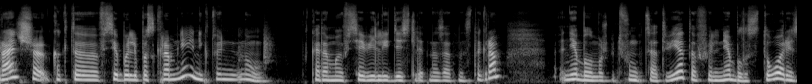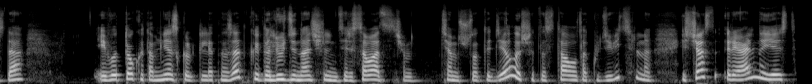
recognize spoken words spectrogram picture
Раньше как-то все были поскромнее, никто, не- ну, когда мы все вели 10 лет назад Инстаграм, не было, может быть, функции ответов или не было сторис, да. И вот только там несколько лет назад, когда люди начали интересоваться чем, тем, что ты делаешь, это стало так удивительно. И сейчас реально есть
